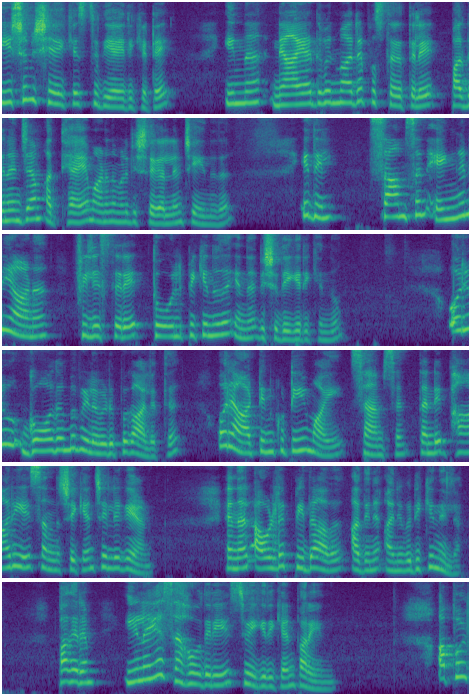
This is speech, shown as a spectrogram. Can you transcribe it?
ഈശംശയ്ക്ക് സ്തുതിയായിരിക്കട്ടെ. ഇന്ന് ന്യായാധിപന്മാരുടെ പുസ്തകത്തിലെ പതിനഞ്ചാം അധ്യായമാണ് നമ്മൾ വിശകലനം ചെയ്യുന്നത്. ഇതിൽ സാംസൺ എങ്ങനെയാണ് ഫിലിസ്തരെ തോൽപ്പിക്കുന്നത് എന്ന് വിശദീകരിക്കുന്നു. ഒരു ഗോതമ്പ് വിളവെടുപ്പ് കാലത്ത് ഒരാട്ടിൻകുട്ടിയുമായി സാംസൺ തന്റെ ഭാര്യയെ സന്ദർശിക്കാൻ ചെല്ലുകയാണ്. എന്നാൽ അവളുടെ പിതാവ് അതിന് അനുവദിക്കുന്നില്ല. പകരം ഇളയ സഹോദരിയെ സ്വീകരിക്കാൻ പറയുന്നു. അപ്പോൾ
